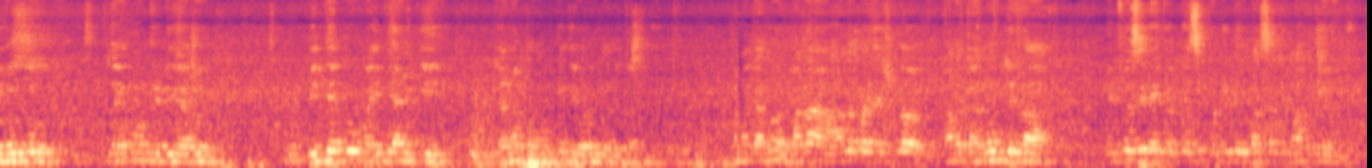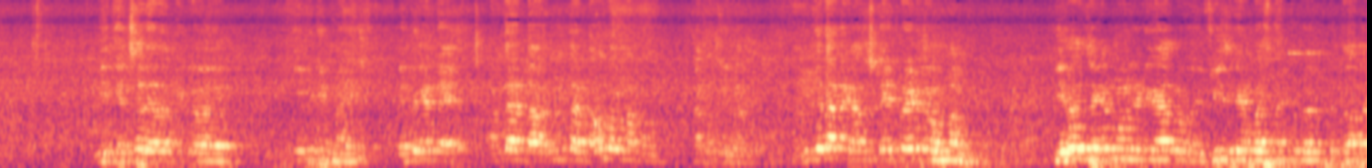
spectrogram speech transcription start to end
ఈరోజు జగన్మోహన్ రెడ్డి గారు విద్యకు వైద్యానికి చాలా ప్రాముఖ్యత ఇవ్వడం జరుగుతుంది మన కర్నూలు మన ఆంధ్రప్రదేశ్లో మన కర్నూలు జిల్లా లిటరసీ రేట్ వచ్చేసి ట్వంటీ టూ పర్సెంట్ మాత్రమే ఉంది. మీకు తెలుసో లేదో మీకు కీప్ ఇన్ మైండ్ ఎందుకంటే అంత అంత డౌన్లో ఉన్నాం మనం కర్నూలు జిల్లాలో ఈ జిల్లానే కాదు స్టేట్ వైడ్గా ఉన్నాము ఈరోజు జగన్మోహన్ రెడ్డి గారు ఫీజు రియంబర్స్మెంట్ ద్వారా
